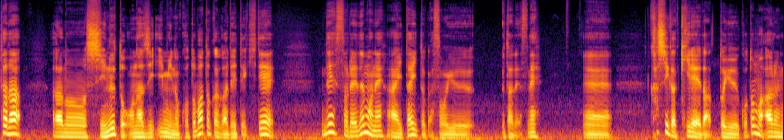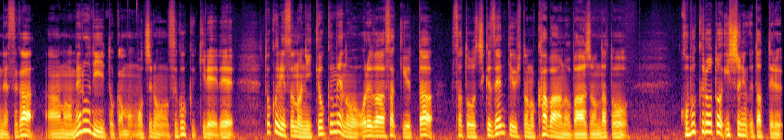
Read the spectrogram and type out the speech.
ただ、あの、死ぬと同じ意味の言葉とかが出てきて、で、それでもね、会いたいとかそういう歌ですね。えー、歌詞が綺麗だということもあるんですが、あの、メロディーとかももちろんすごく綺麗で、特にその2曲目の俺がさっき言った佐藤筑前っていう人のカバーのバージョンだと、小袋と一緒に歌ってる。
